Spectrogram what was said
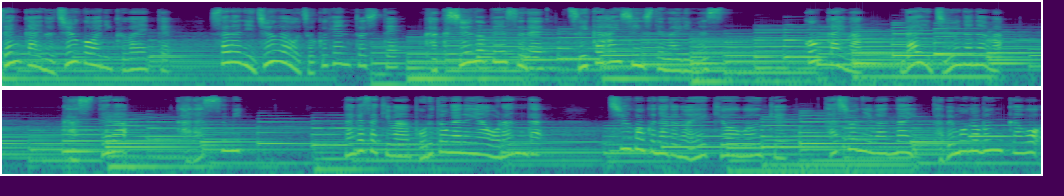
前回の15話に加えてさらに10話を続編として各週のペースで追加配信してまいります。今回は第17話カステラカラスミ。長崎はポルトガルやオランダ中国などの影響を受け他所にはない食べ物文化を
